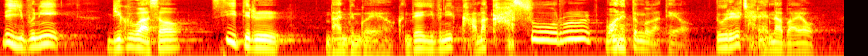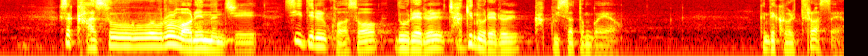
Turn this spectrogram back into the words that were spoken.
근데 이분이 미국 와서 CD를 만든 거예요. 근데 이분이 아마 가수를 원했던 것 같아요. 노래를 잘했나 봐요. 그래서 가수를 원했는지 CD를 구워서 노래를 자기 노래를 갖고 있었던 거예요. 근데 그걸 틀었어요.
